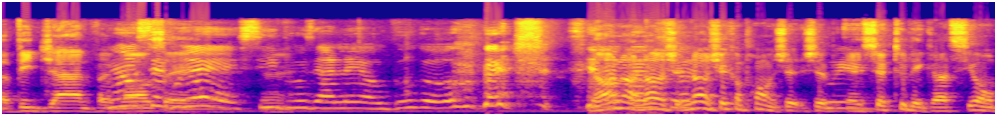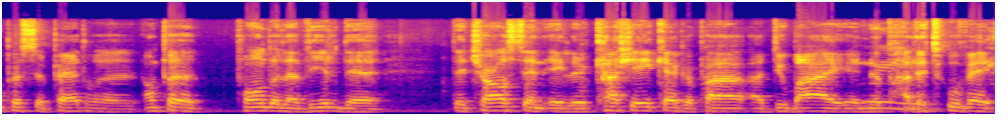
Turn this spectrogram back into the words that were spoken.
Abidjan, vraiment, Non, c'est vrai. Si vous allez au Google. Non, non, non, je, non, je comprends. Je, je- Oui. Et surtout les gratte on peut se perdre, euh, on peut prendre la ville de, de Charleston et le cacher quelque part à Dubaï et ne pas le trouver.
